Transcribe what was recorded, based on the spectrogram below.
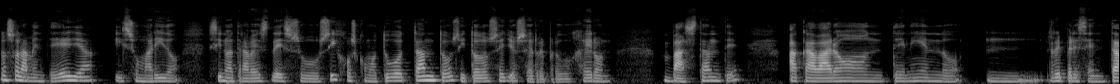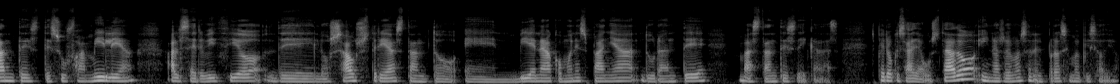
no solamente ella y su marido, sino a través de sus hijos, como tuvo tantos y todos ellos se reprodujeron bastante, acabaron teniendo representantes de su familia al servicio de los Austrias, tanto en Viena como en España, durante bastantes décadas. Espero que os haya gustado y nos vemos en el próximo episodio.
